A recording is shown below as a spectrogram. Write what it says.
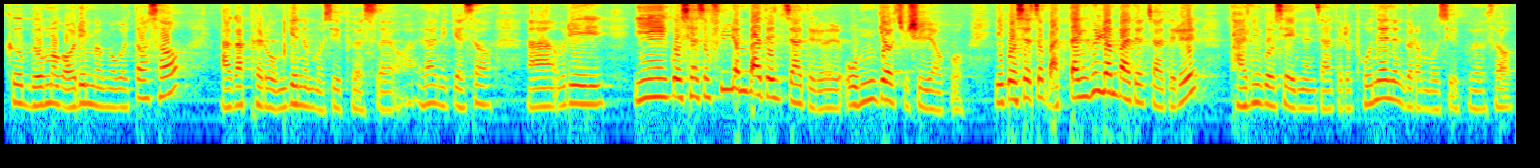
그 묘목 어린 묘목을 떠서 아가페로 옮기는 모습이 보였어요. 하나님께서 아, 우리 이곳에서 훈련받은 자들을 옮겨 주시려고 이곳에서 마땅히 훈련받을 자들을 다른 곳에 있는 자들을 보내는 그런 모습이 보여서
